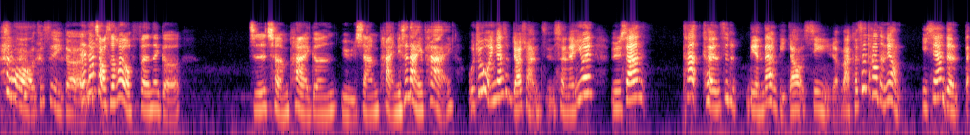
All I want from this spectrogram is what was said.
错，就是一个。哎，那小时候有分那个直城派跟雨山派，你是哪一派？我觉得我应该是比较喜欢直城的，因为雨山。他可能是脸蛋比较吸引人吧，可是他的那种以现在的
